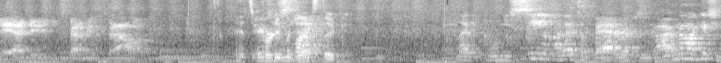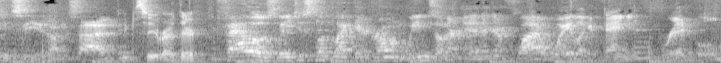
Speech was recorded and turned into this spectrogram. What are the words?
Yeah, dude, it's gotta be fallow. It's They're pretty just like- majestic. Like when you see them, that's a bad representation. I know, I guess you can see it on the side. you can see it right there. Fallows, they just look like they're growing wings on their head and they're gonna fly away like a dang Red Bull.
